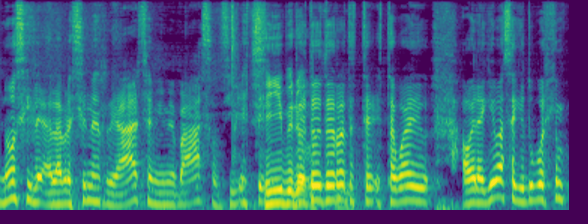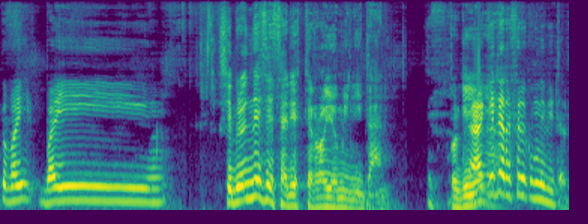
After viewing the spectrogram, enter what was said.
no, si la, la presión es real, si a mí me pasa. Si este, Sí, pero- Todo este rato este- esta weá- Ahora, ¿qué pasa? Que tú, por ejemplo, vais... vais- Sí, pero es necesario este rollo militar. Porque ¿A yo- qué te refieres con militar?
